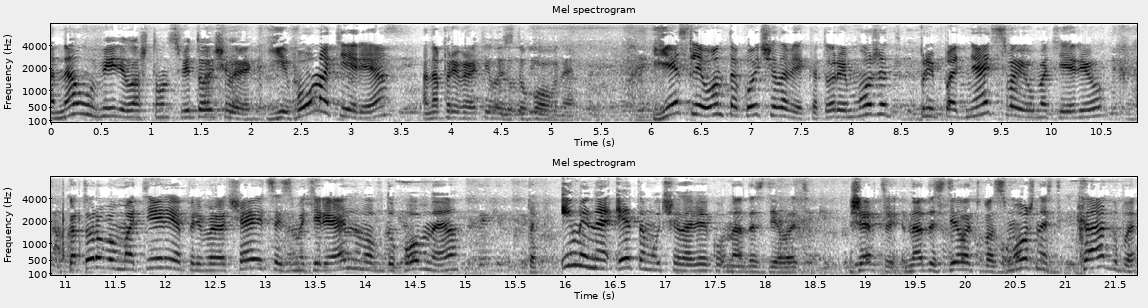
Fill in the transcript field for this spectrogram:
она увидела, что он святой человек. Его материя, она превратилась в духовное. Если он такой человек, который может приподнять свою материю, у которого материя превращается из материального в духовное, так именно этому человеку надо сделать жертвы, надо сделать возможность как бы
